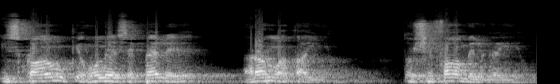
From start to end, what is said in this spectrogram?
इस काम के होने से पहले रहमत आई तो शिफा मिल गई।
